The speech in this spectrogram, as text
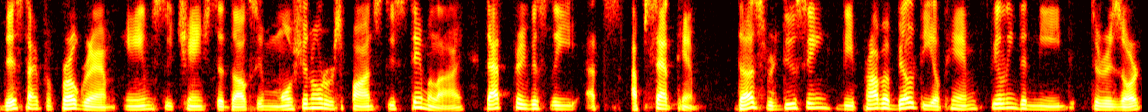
This type of program aims to change the dog's emotional response to stimuli that previously upset him, thus reducing the probability of him feeling the need to resort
